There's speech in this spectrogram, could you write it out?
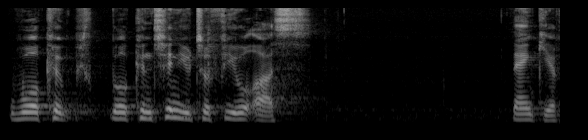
will, co- will continue to fuel us. Thank you.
